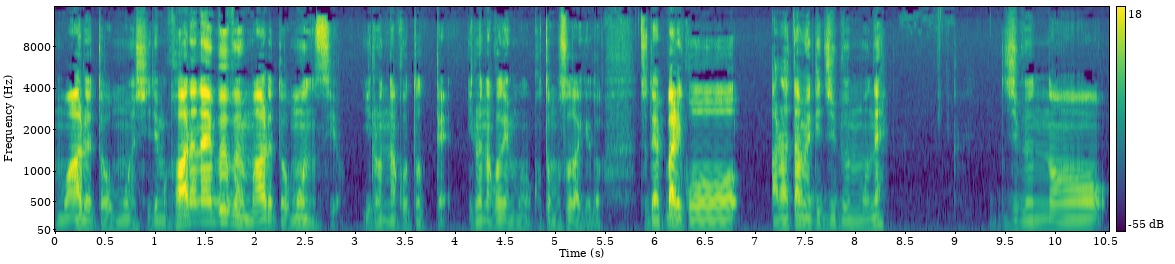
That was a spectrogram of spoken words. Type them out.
もあると思うし、でも変わらない部分もあると思うんですよ。いろんなことって。いろんなこともこともそうだけど、ちょっとやっぱりこう、改めて自分もね、自分の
